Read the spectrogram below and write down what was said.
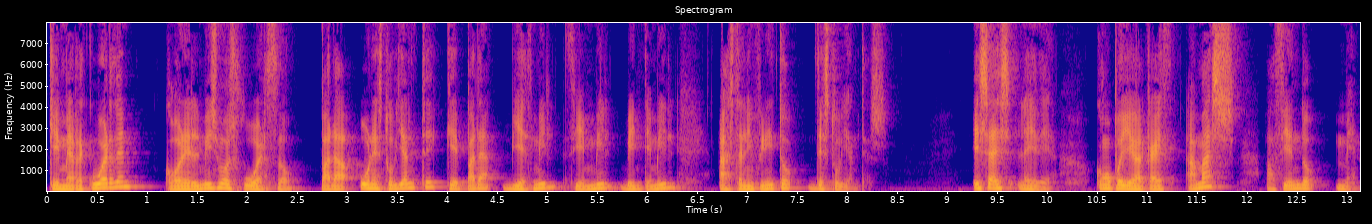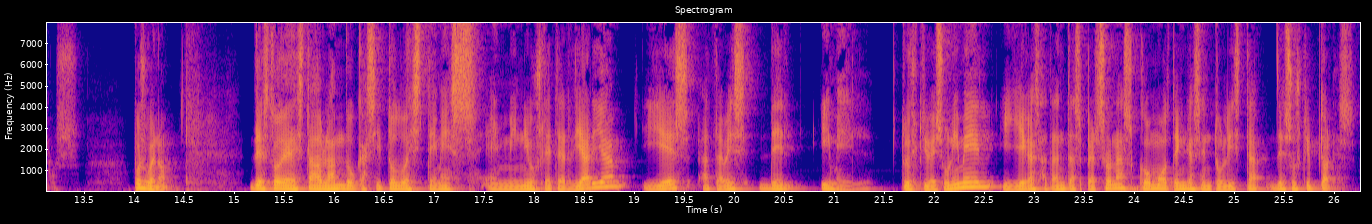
Que me recuerden con el mismo esfuerzo para un estudiante que para 10.000, 100.000, 20.000, hasta el infinito de estudiantes. Esa es la idea. ¿Cómo puedo llegar cada vez a más haciendo menos? Pues bueno, de esto he estado hablando casi todo este mes en mi newsletter diaria y es a través del email. Tú escribes un email y llegas a tantas personas como tengas en tu lista de suscriptores.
